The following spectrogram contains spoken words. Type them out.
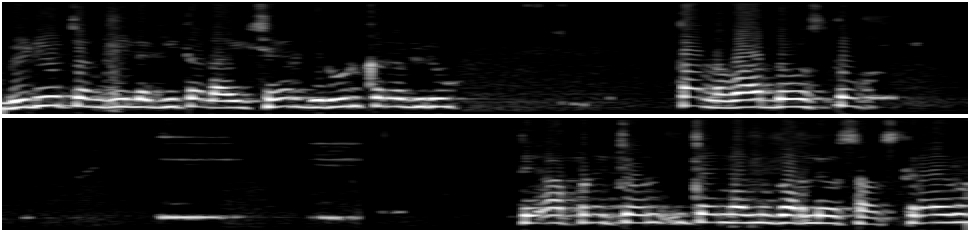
ਵੀਡੀਓ ਚੰਗੀ ਲੱਗੀ ਤਾਂ ਲਾਈਕ ਸ਼ੇਅਰ ਜ਼ਰੂਰ ਕਰਿਓ ਵੀਰੋ। ਧੰਨਵਾਦ ਦੋਸਤੋ। ਤੇ ਆਪਣੇ ਚੈਨਲ ਨੂੰ ਕਰ ਲਿਓ ਸਬਸਕ੍ਰਾਈਬ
